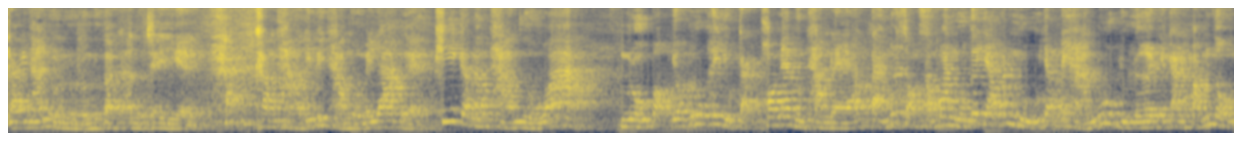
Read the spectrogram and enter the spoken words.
แบบนั้นหนูหนูหนูหนูก่อนหนูใจเย็นค่ะคำถามที่พี่ถามหนูไม่ยากเลย พี่กำลังถามหนูว่า หนูบอกยกลูกให้อยู่กับพ่อแม่บุญธรรมแล้ว แต่เมื่อสองสามวันหนูก็ย้ำว่าหนูยังไปหาลูกอยู่เลยในการปั๊มนม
